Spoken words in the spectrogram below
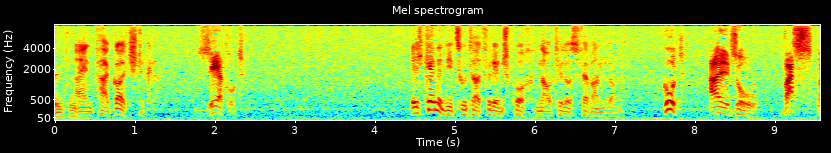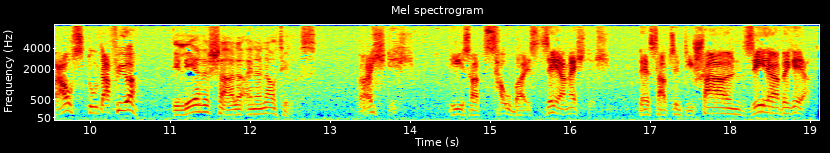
Menschen. Ein paar Goldstücke. Sehr gut. Ich kenne die Zutat für den Spruch Nautilus-Verwandlung. Gut. Also, was brauchst du dafür? Die leere Schale einer Nautilus. Richtig. Dieser Zauber ist sehr mächtig. Deshalb sind die Schalen sehr begehrt.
